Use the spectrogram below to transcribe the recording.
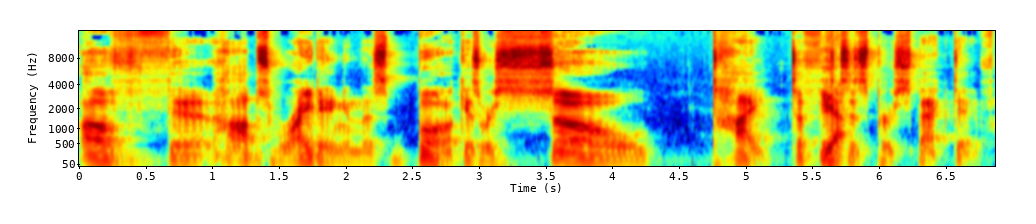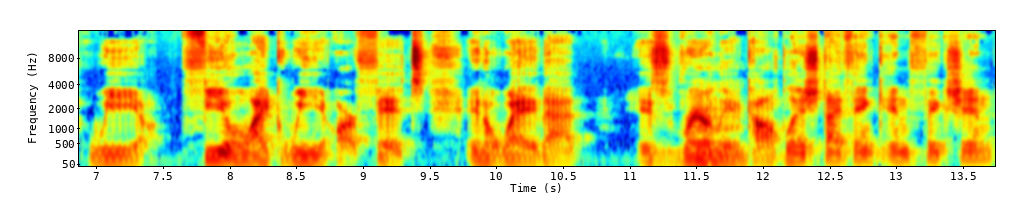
of the Hobb's writing in this book is we're so tight to fitz's yeah. perspective we feel like we are Fitz in a way that is rarely mm-hmm. accomplished, I think, in fiction.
